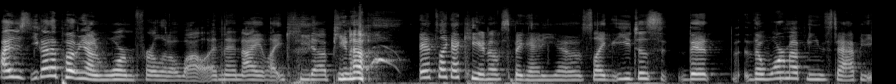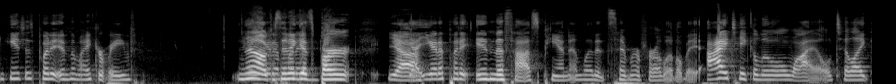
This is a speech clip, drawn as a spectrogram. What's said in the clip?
I just you gotta put me on warm for a little while, and then I like heat up. You know, it's like a can of spaghettios. Like you just the the warm up needs to happen. You can't just put it in the microwave. No, because then it put gets burnt. Yeah, Yeah. you got to put it in the saucepan and let it simmer for a little bit. I take a little while to like,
